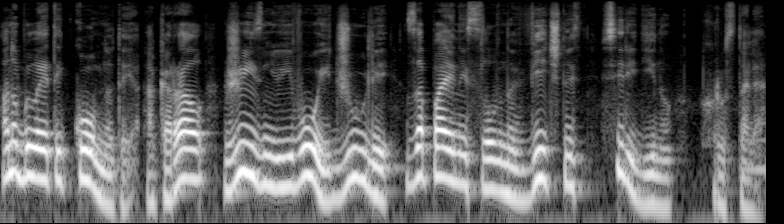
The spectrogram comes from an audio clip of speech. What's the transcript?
Оно было этой комнатой, а коралл – жизнью его и Джули, запаянной словно в вечность в середину хрусталя.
